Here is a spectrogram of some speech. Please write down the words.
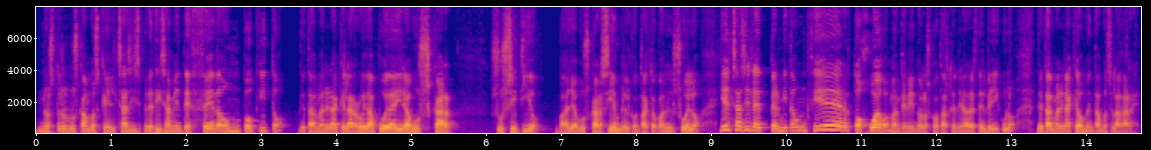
nosotros buscamos que el chasis precisamente ceda un poquito, de tal manera que la rueda pueda ir a buscar su sitio, vaya a buscar siempre el contacto con el suelo, y el chasis le permita un cierto juego, manteniendo las cotas generales del vehículo, de tal manera que aumentamos el agarre.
